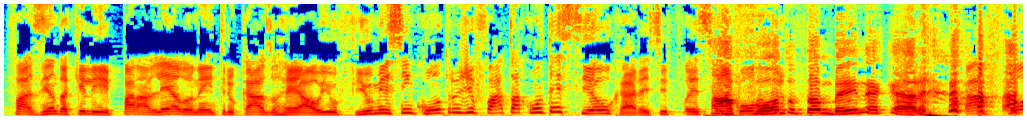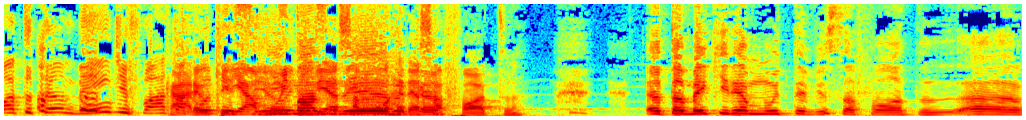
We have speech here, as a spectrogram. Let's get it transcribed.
fazendo aquele paralelo, né, entre o caso real e o filme, esse encontro de fato aconteceu, cara. Esse, esse A encontro, foto também, né, cara? a foto também de fato Cara, eu aconteceu. queria muito ver essa maneiro, porra cara. dessa foto. Eu também queria muito ter visto essa foto. Ah,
